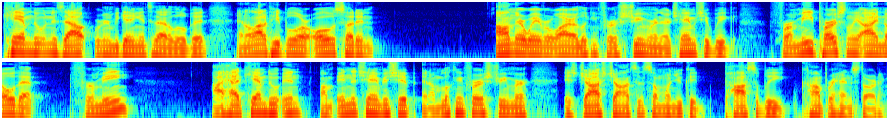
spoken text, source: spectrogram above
Cam Newton is out. We're going to be getting into that a little bit. And a lot of people are all of a sudden on their waiver wire looking for a streamer in their championship week. For me personally, I know that for me, I had Cam Newton. I'm in the championship and I'm looking for a streamer. Is Josh Johnson someone you could possibly comprehend starting?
